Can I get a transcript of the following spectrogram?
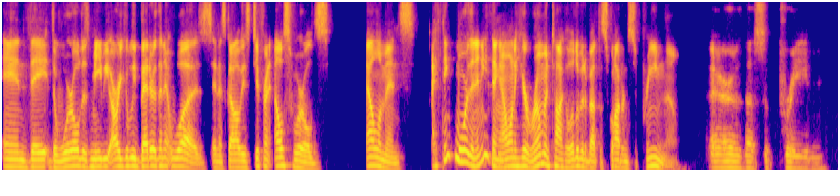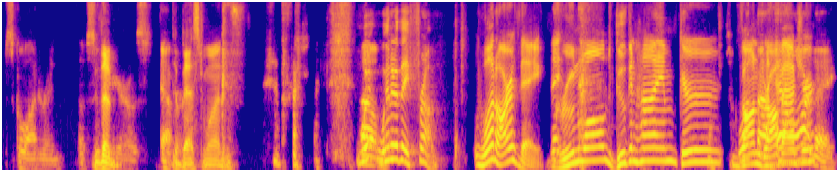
and they the world is maybe arguably better than it was, and it's got all these different Elseworlds elements. I think more than anything, I want to hear Roman talk a little bit about the Squadron Supreme, though. They're the supreme squadron of The- superheroes ever. The best ones. Wh- Um, when are they from? What are they? They- Gruenwald, Guggenheim, Ger, von the hell are Grawbadger? they?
